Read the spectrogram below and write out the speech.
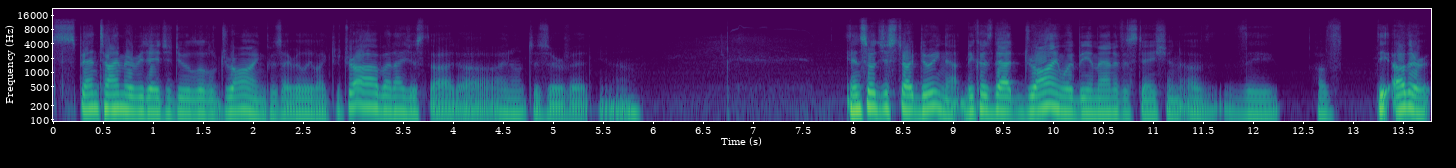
spend time every day to do a little drawing because I really like to draw, but I just thought, oh, I don't deserve it, you know. And so just start doing that because that drawing would be a manifestation of the of the other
